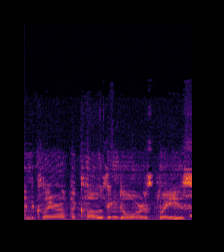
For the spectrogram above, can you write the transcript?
Stand clear of the closing doors, please.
